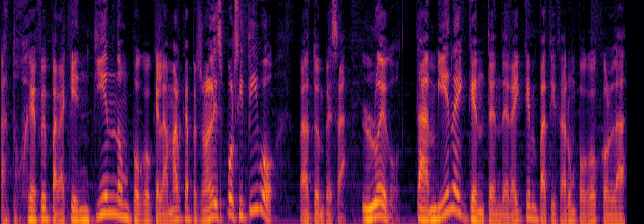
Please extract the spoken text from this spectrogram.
a tu jefe para que entienda un poco que la marca personal es positivo para tu empresa. Luego, también hay que entender, hay que empatizar un poco con la,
